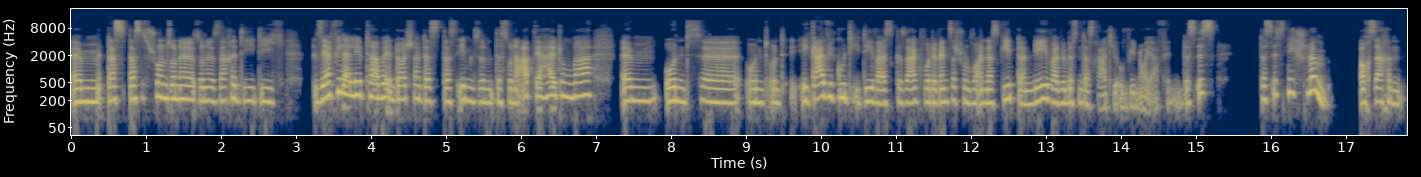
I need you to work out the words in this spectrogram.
ähm, das, das ist schon so eine, so eine Sache, die, die ich sehr viel erlebt habe in Deutschland, dass das eben so, dass so eine Abwehrhaltung war. Ähm, und, äh, und, und egal wie gut die Idee war, es gesagt wurde, wenn es das schon woanders gibt, dann nee, weil wir müssen das Rad hier irgendwie neu erfinden. Das ist das ist nicht schlimm, auch Sachen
